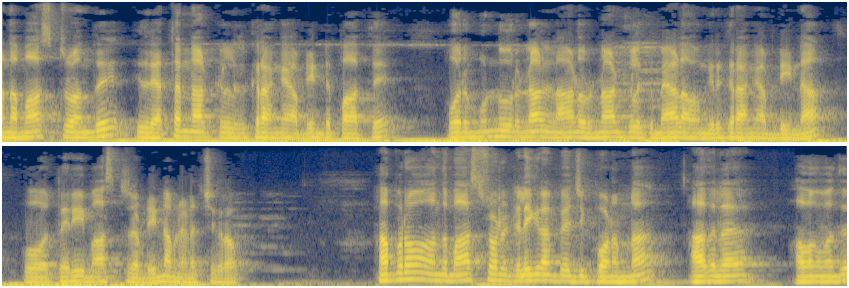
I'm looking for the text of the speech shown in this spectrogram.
அந்த மாஸ்டர் வந்து இதில் எத்தனை நாட்கள் இருக்கிறாங்க அப்படின்ட்டு பார்த்து ஒரு முந்நூறு நாள் நானூறு நாட்களுக்கு மேலே அவங்க இருக்கிறாங்க அப்படின்னா ஓ ஒரு பெரிய மாஸ்டர் அப்படின்னு நம்ம நினச்சிக்கிறோம். அப்புறம் அந்த மாஸ்டரோட டெலிகிராம் பேஜுக்கு போனோம்னா அதில் அவங்க வந்து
